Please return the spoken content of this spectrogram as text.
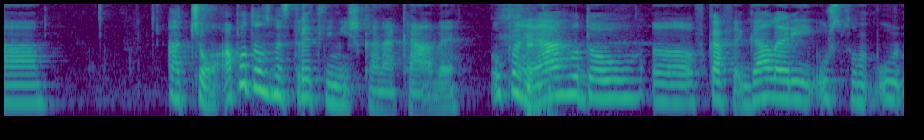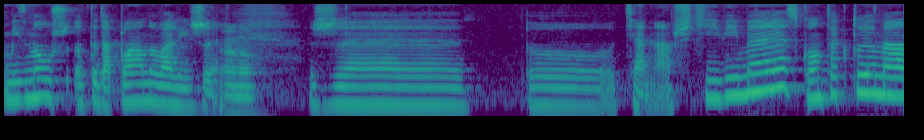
A, a čo? A potom sme stretli Miška na káve. Úplne náhodou uh, v kafe Galerii. Už som, už, my sme už teda plánovali, že, že uh, ťa navštívime, skontaktujeme a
